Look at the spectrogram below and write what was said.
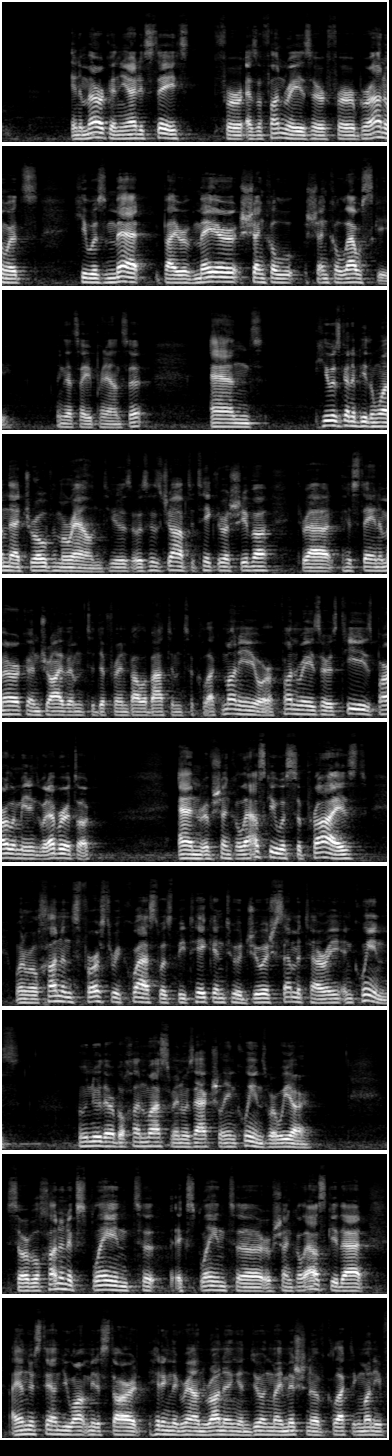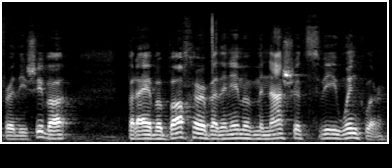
in America, in the United States, for as a fundraiser for Baranowitz, he was met by Rav Meir Schenkel, Schenkelowski. I think that's how you pronounce it. And he was going to be the one that drove him around. He was, it was his job to take the Rosh throughout his stay in America and drive him to different balabatim to collect money or fundraisers, teas, parlor meetings, whatever it took. And Rav Schenkelowski was surprised when Rav Chanan's first request was to be taken to a Jewish cemetery in Queens. Who knew that Chanan Wasserman was actually in Queens, where we are? So Rav Chanan explained to explained to Rav Schenkelowski that I understand you want me to start hitting the ground running and doing my mission of collecting money for the yeshiva, but I have a bacher by the name of Menashe Tzvi Winkler.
